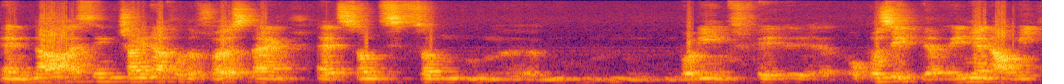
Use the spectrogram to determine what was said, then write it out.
And now I think China, for the first time, had some, some body uh, opposite the Indian army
